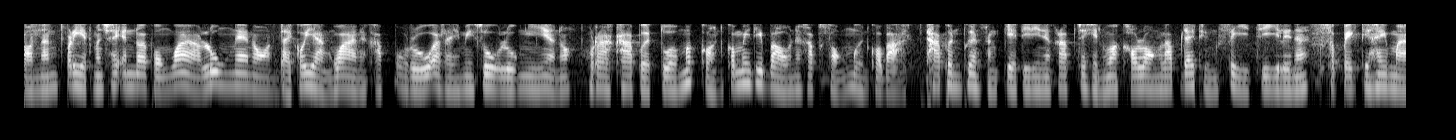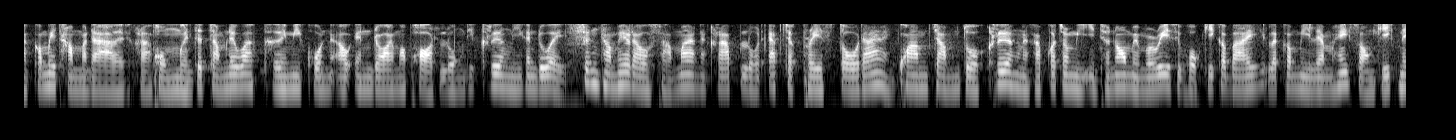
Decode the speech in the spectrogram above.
ตอนนั้นเปลี่ยนมันใช้ Android ผมว่าลุ่งแน่นอน แต่ก็อย่างว่านะครับ รู้อะไรไม่สู้ลุงเงี้ยเนาะราคาเปิดตัวเมื่อก่อนก็ไม่ได้เบานะครับ20,000 กว่าบาท ถ้าเพื่อนๆสังเกตดีๆนะครับ จะเห็นว่าเขารองรับได้ถึง 4G เลยนะ สเปคที่ให้มาก็ไม่ธรรมดาเลยครับ ผมเหมือนจะจำได้ว่าเคยมีคนเอา Android มาพอร์ตลงที่เครื่องนี้กันด้วย ซึ่งทำให้เราสามารถนะครับโหลดแอปจาก Play Store ได้ ความจำตัวเครื่องนะครับก็จะมี internal memory 16 GB แล้วก็มีแรมให้2 GB ใน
